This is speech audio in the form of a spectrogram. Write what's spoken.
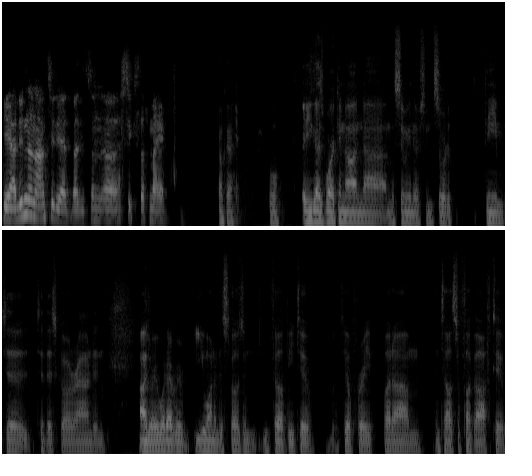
yeah, I didn't announce it yet, but it's on uh, sixth of May. Okay, cool. Are you guys working on? Uh, I'm assuming there's some sort of theme to to this go around, and Andre, whatever you want to disclose, and, and Philip, you too, feel free. But um, and tell us to fuck off too.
